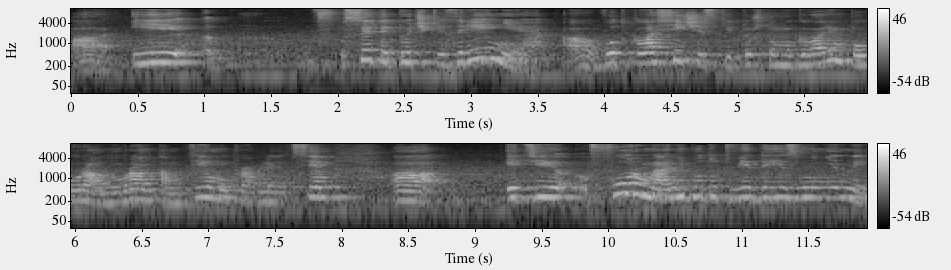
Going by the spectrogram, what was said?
А, и с этой точки зрения, а, вот классически то, что мы говорим по урану, уран там тем управляет всем, а, эти формы, они будут видоизменены.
